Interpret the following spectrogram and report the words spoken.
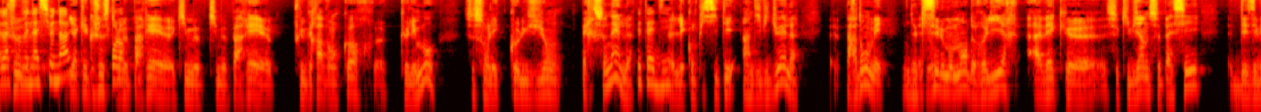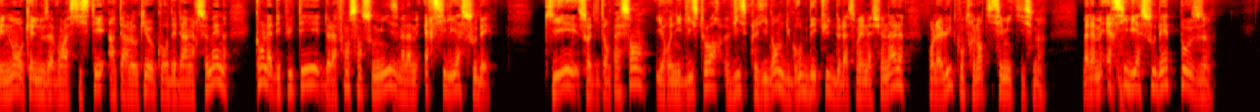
l'Assemblée nationale Il y a quelque chose qui me, paraît, euh, qui, me, qui me paraît euh, plus grave encore que les mots. Ce sont les collusions personnelles, les complicités individuelles. Pardon, mais c'est le moment de relire avec ce qui vient de se passer des événements auxquels nous avons assisté, interloqués au cours des dernières semaines, quand la députée de la France Insoumise, Mme Ercilia Soudet, qui est, soit dit en passant, ironie de l'histoire, vice-présidente du groupe d'études de l'Assemblée nationale pour la lutte contre l'antisémitisme. Mme Ercilia Soudet pose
